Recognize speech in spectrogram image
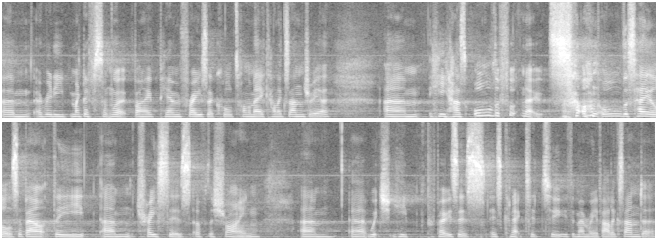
um, a really magnificent work by P.M. Fraser called Ptolemaic Alexandria, um, he has all the footnotes on all the tales about the um, traces of the shrine, um, uh, which he proposes is connected to the memory of Alexander.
